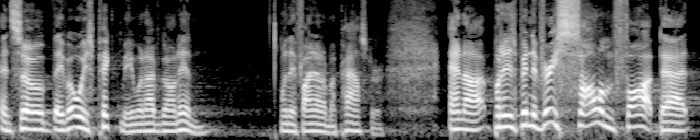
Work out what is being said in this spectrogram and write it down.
And so they've always picked me when I've gone in when they find out I'm a pastor. And, uh, but it's been a very solemn thought that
